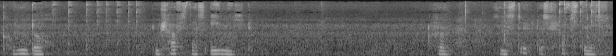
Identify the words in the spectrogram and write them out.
komm doch. Du schaffst das eh nicht. Hm. Siehst du, das schaffst du nicht.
